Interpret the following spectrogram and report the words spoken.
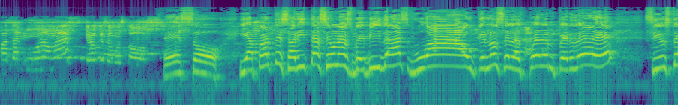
pasa ninguno más, creo que somos todos. Eso. Y aparte, Sarita hace unas bebidas, wow, que no se las pueden perder, ¿eh? Si usted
